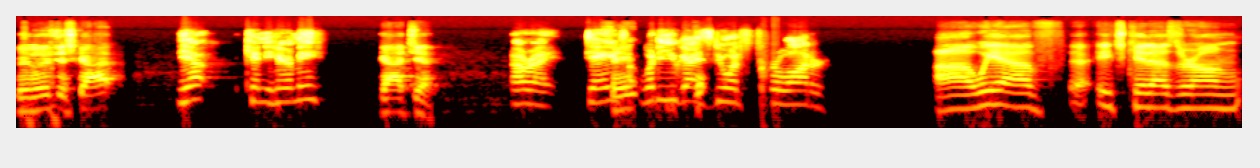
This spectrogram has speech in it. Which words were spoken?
We lose you, Scott. Yep. Can you hear me? Gotcha. All right, Dave. See? What are you guys doing for water? Uh, we have each kid has their own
